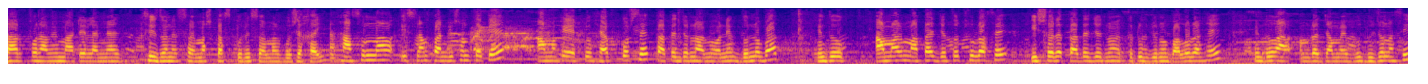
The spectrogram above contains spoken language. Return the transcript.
তারপর আমি মাঠে লামিয়া সিজনে ছয় মাস কাজ করি, ছয় মাস বসে খাই। হাসুন্না ইসলাম ফাউন্ডেশন থেকে আমাকে একটু হেল্প করছে, তাদের জন্য আমি অনেক ধন্যবাদ। কিন্তু আমার মাথায় যত চুল আছে, ঈশ্বরের তাদের জন্য এতটুকু জন্য ভালো রাখে। কিন্তু আমরা জামাইবু দুজন আছি,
